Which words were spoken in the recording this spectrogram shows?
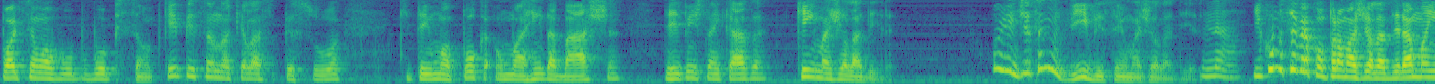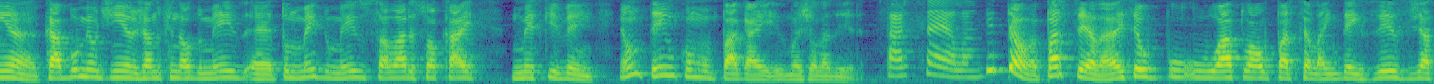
pode ser uma boa opção. Fiquei pensando naquelas pessoas que tem uma pouca, uma renda baixa, de repente está em casa, queima a geladeira. Hoje em dia você não vive sem uma geladeira. Não. E como você vai comprar uma geladeira amanhã? Acabou meu dinheiro já no final do mês, é, tô no meio do mês, o salário só cai no mês que vem. Eu não tenho como pagar uma geladeira. Parcela. Então, é parcela. Aí se o, o, atual parcelar em 10 vezes, já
